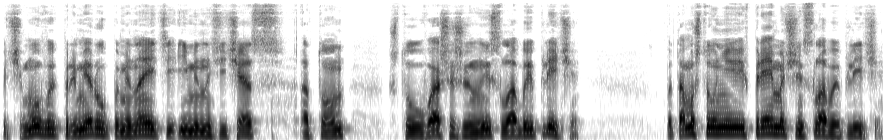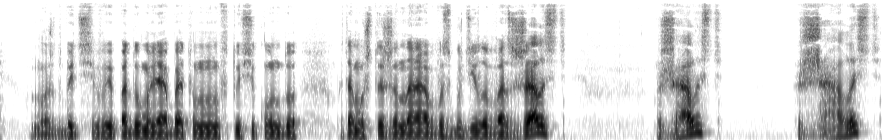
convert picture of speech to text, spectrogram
почему вы, к примеру, упоминаете именно сейчас о том, что у вашей жены слабые плечи? Потому что у нее и впрямь очень слабые плечи. Может быть, вы подумали об этом в ту секунду, потому что жена возбудила в вас жалость? Жалость? Жалость?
